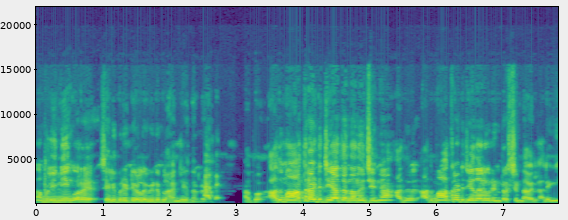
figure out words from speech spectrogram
നമ്മൾ ഇനിയും കുറെ സെലിബ്രിറ്റികളുടെ വീട് പ്ലാൻ ചെയ്യുന്നുണ്ട് അപ്പോൾ അപ്പൊ അത് മാത്രമായിട്ട് ചെയ്യാത്ത എന്താന്ന് വെച്ച് കഴിഞ്ഞാൽ അത് അത് മാത്രമായിട്ട് ചെയ്താലും ഒരു ഇൻട്രസ്റ്റ് ഉണ്ടാവില്ല. അല്ലെങ്കിൽ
